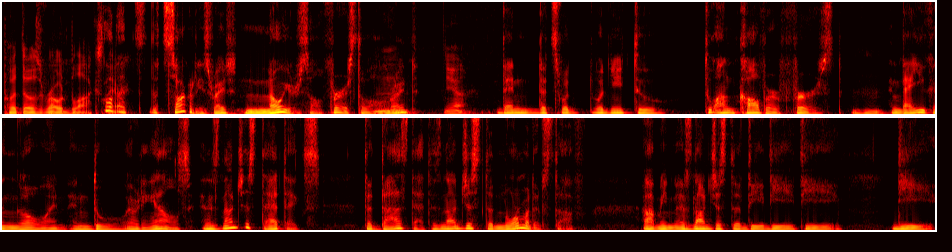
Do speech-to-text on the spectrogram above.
put those roadblocks Well, there. that's that's Socrates, right? Know yourself first of all, mm. right? Yeah. Then that's what what you need to to uncover 1st mm-hmm. and then you can go and, and do everything else. And it's not just ethics that does that. It's not just the normative stuff. I mean, it's not just the the the the the,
